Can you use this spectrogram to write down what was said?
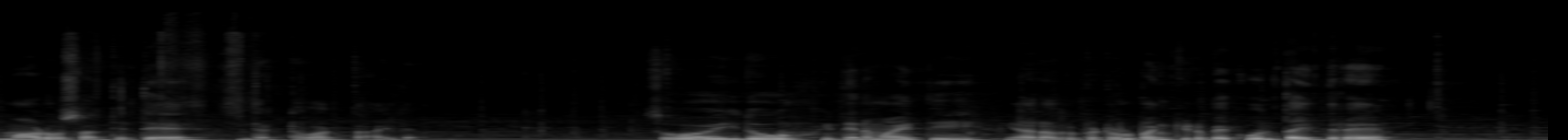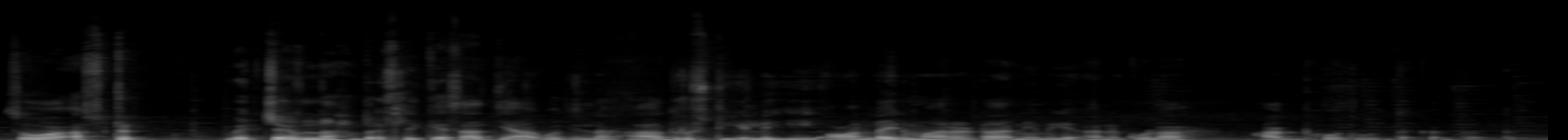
ಮಾಡೋ ಸಾಧ್ಯತೆ ದಟ್ಟವಾಗ್ತಾ ಇದೆ. ಸೊ ಇದು ಇದೇನ ಮಾಹಿತಿ? ಯಾರಾದರೂ ಪೆಟ್ರೋಲ್ ಬಂಕ್ ಇಡಬೇಕು ಅಂತ ಇದ್ದರೆ ಸೊ ಅಷ್ಟು ವೆಚ್ಚವನ್ನು ಭರಿಸಲಿಕ್ಕೆ ಸಾಧ್ಯ ಆಗೋದಿಲ್ಲ. ಆ ದೃಷ್ಟಿಯಲ್ಲಿ ಈ ಆನ್ಲೈನ್ ಮಾರಾಟ ನಿಮಗೆ ಅನುಕೂಲ ಆಗಬಹುದು ಅಂತಕ್ಕಂಥದ್ದು.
